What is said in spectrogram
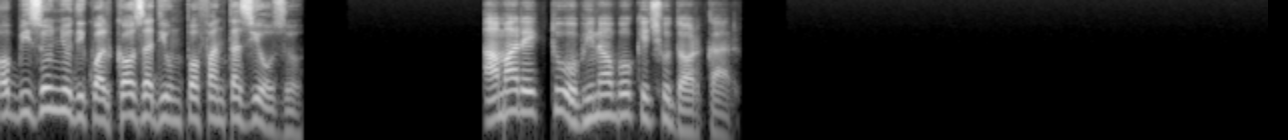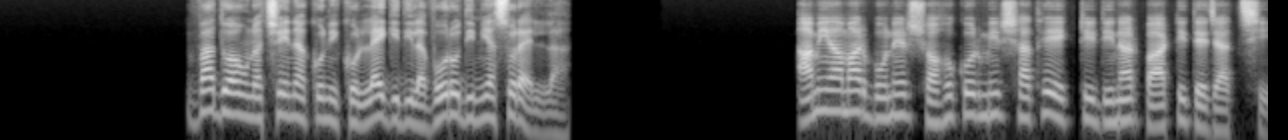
Ho bisogno di qualcosa di un po' fantasioso. আমার একটু অভিনব কিছু দরকার Vado a una cena con i colleghi di lavoro di mia sorella. আমি আমার বোনের সহকর্মীর সাথে একটি ডিনার পার্টিতে যাচ্ছি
